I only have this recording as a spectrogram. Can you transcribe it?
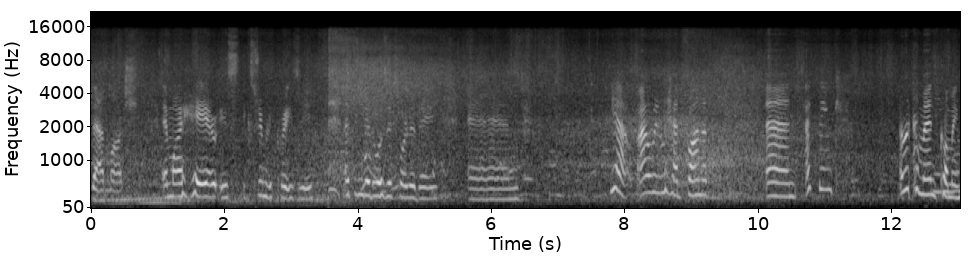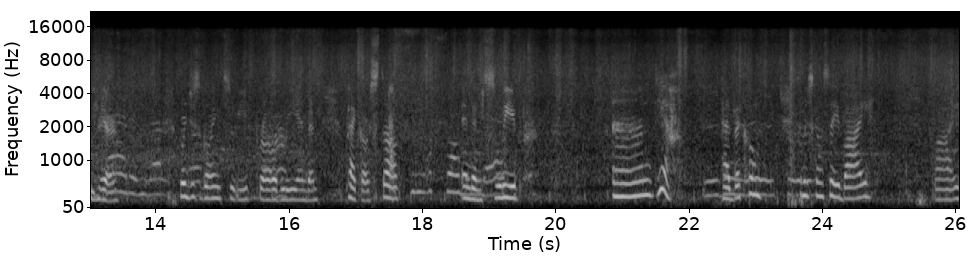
that much. And my hair is extremely crazy. I think that was it for the day, and yeah, I really had fun, at, and I think I recommend coming here. We're just going to eat probably, and then pack our stuff, and then sleep, and yeah, head back home. I'm just gonna say bye. Bye.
